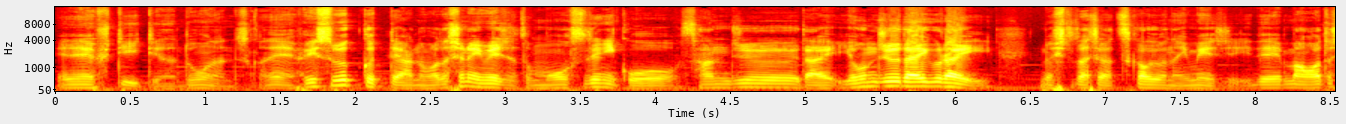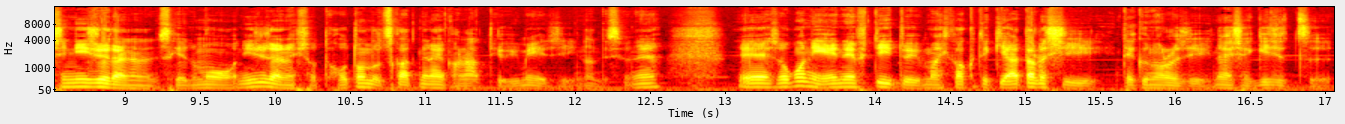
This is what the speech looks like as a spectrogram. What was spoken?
NFT っていうのはどうなんですかね ?Facebook ってあの私のイメージだともうすでにこう30代、40代ぐらいの人たちが使うようなイメージで、まあ私20代なんですけれども、20代の人ってほとんど使ってないかなっていうイメージなんですよね。で、そこに NFT というまあ比較的新しいテクノロジー、ないしは技術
